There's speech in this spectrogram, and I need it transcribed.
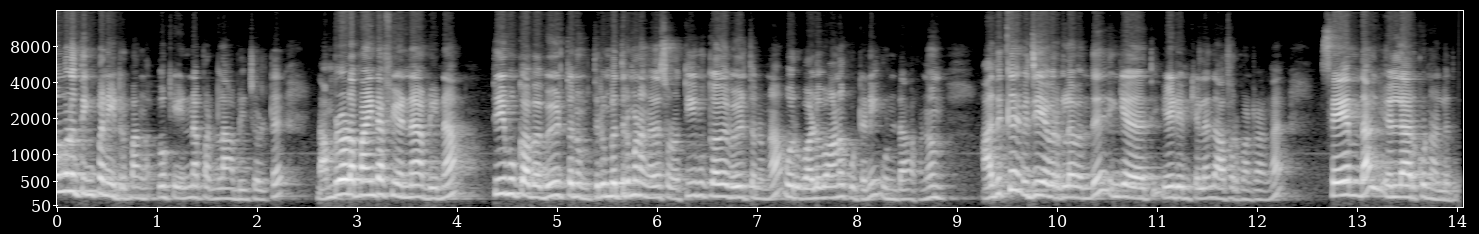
அவங்களும் திங்க் பண்ணிகிட்டு இருப்பாங்க. ஓகே என்ன பண்ணலாம் அப்படின்னு சொல்லிட்டு. நம்மளோட பாயிண்ட் ஆஃப் வியூ என்ன அப்படின்னா திமுகவை வீழ்த்தணும். திரும்ப திரும்ப நாங்கள் தான் சொல்கிறோம் திமுகவை வீழ்த்தணும்னா ஒரு வலுவான கூட்டணி உண்டாகணும். அதுக்கு விஜய் அவர்களை வந்து இங்கே ஏடிஎம்கேலேருந்து ஆஃபர் பண்ணுறாங்க சேர்ந்தால் எல்லாருக்கும் நல்லது.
